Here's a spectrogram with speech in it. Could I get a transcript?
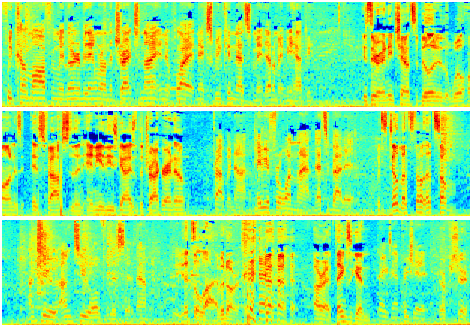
if we come off and we learn everything we're on the track tonight and apply it next weekend, that's that'll make me happy. Is there any chance ability that Wil Hahn is, is faster than any of these guys at the track right now? Probably not. Maybe for one lap. That's about it. But still, that's that's something. I'm too I'm too old for this shit now. That's a lie, but all right. all right. Thanks again. Thanks, man. Appreciate it. Yeah, for sure.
